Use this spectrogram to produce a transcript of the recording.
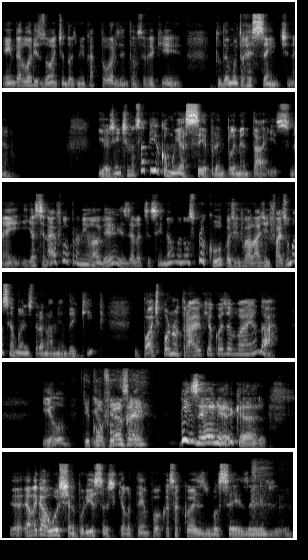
em Belo Horizonte em 2014. Então você vê que tudo é muito recente, né? E a gente não sabia como ia ser para implementar isso, né? E, e a Sinaya falou para mim uma vez, ela disse assim, não, mas não se preocupa, a gente vai lá, a gente faz uma semana de treinamento da equipe, e pode pôr no trial que a coisa vai andar. Eu. Que confiança, eu, hein? Pois é, né, cara? É, ela é gaúcha, por isso acho que ela tem um pouco essa coisa de vocês aí. De...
